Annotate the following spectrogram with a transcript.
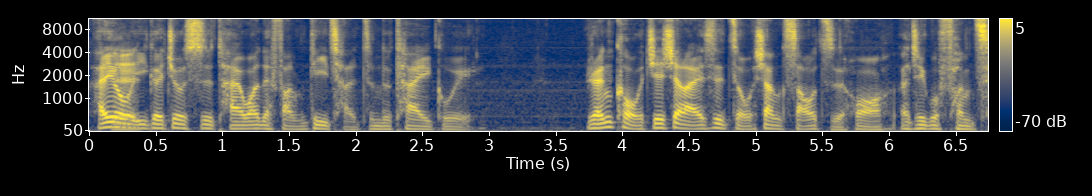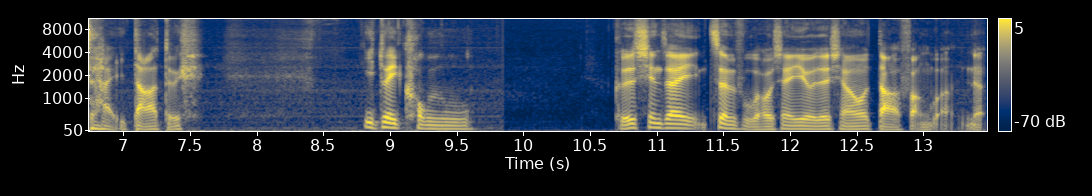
还有嗯一个就是台湾的房地产真的太贵了，人口接下来是走向少子化，啊，结果房子还一大堆，一堆空屋。可是现在政府好像也有在想要打房吧？那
